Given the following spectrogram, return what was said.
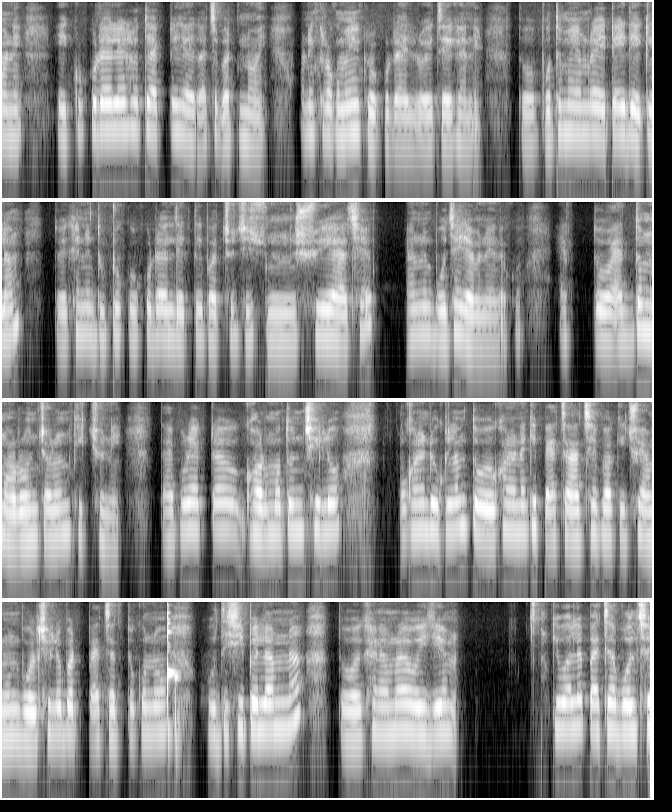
মানে এই ক্রোকোডাইলের হয়তো একটাই জায়গা আছে বাট নয়। অনেক রকমের ক্রোকোডাইল রয়েছে এখানে। তো প্রথমে আমরা এটাই দেখলাম। তো এখানে দুটো ক্রোকোডাইল দেখতেই পাচ্ছ যে শুয়ে আছে। এখানে বোঝা যাবে না, দেখো। এক, তো একদম নরম চরণ কিচ্ছু নেই। তারপরে একটা ঘর মতন ছিল। ওখানে ঢুকলাম, তো ওখানে নাকি প্যাঁচা আছে বা কিছু এমন বলছিল বাট প্যাঁচার তো কোনো হদিশই পেলাম না। তো এখানে আমরা ওই যে, কী বলে, প্যাঁচা বলছে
